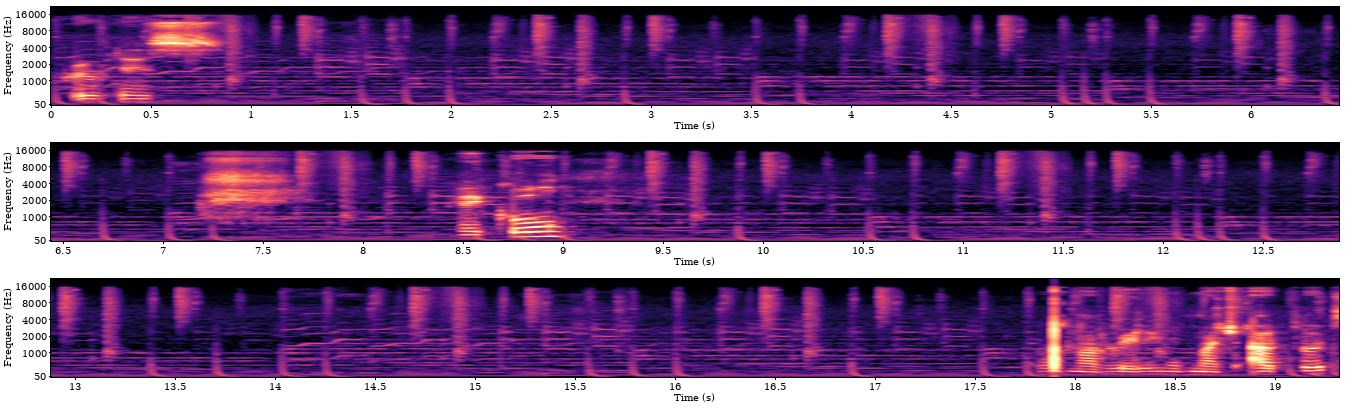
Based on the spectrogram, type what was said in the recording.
Approve this. Okay, cool. not really much output,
